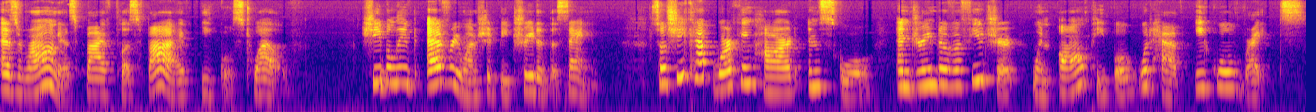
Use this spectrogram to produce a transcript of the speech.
as wrong as 5 plus 5 equals 12. She believed everyone should be treated the same. So she kept working hard in school and dreamed of a future when all people would have equal rights.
